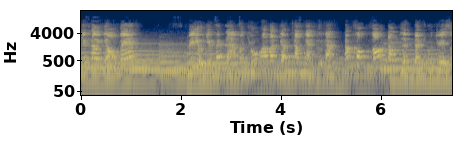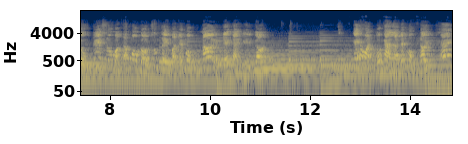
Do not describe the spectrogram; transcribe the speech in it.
những nơi nhỏ bé. Ví dụ như phép lạ mà Chúa hóa bánh cho 5 ngàn người ăn, nó không có trong lịch trình của Chúa Giêsu. Chúa Giêsu và các môn đồ xuống tiền và đến một nơi để Ngài nghỉ ngơi. Kế hoạch của Ngài là đến một nơi khác,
